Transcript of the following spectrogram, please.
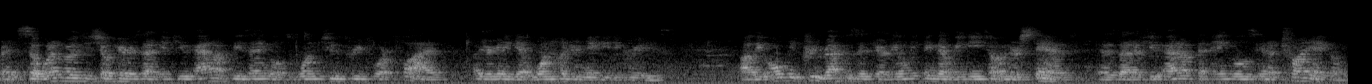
Right, so what I'm going to show here is that if you add up these angles, 1, 2, 3, 4, 5, uh, you're going to get 180 degrees. Uh, the only prerequisite here, the only thing that we need to understand is that if you add up the angles in a triangle,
